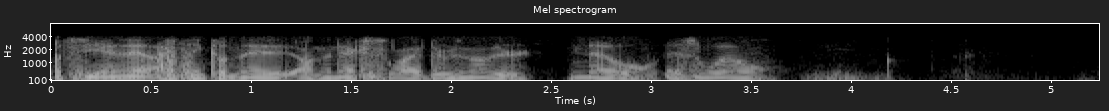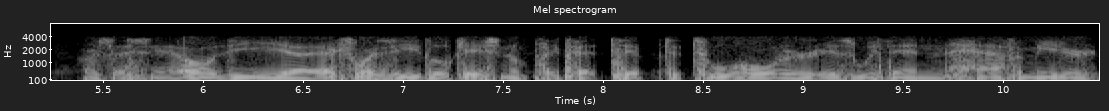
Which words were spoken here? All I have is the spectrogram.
let's see, and then I think on the on the next slide there was another no as well. Or was I saying? Oh, the uh, XYZ location of pipette tip to tool holder is within half a meter.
